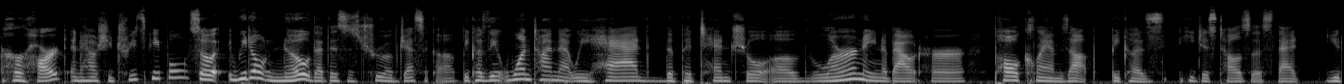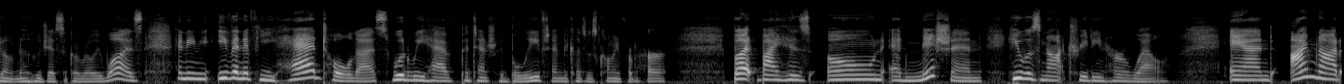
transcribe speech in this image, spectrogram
her heart and how she treats people. So we don't know that this is true of Jessica because the one time that we had the potential of learning about her, Paul clams up because he just tells us that you don't know who Jessica really was. And even if he had told us, would we have potentially believed him because it was coming from her? But by his own admission, he was not treating her well. And I'm not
